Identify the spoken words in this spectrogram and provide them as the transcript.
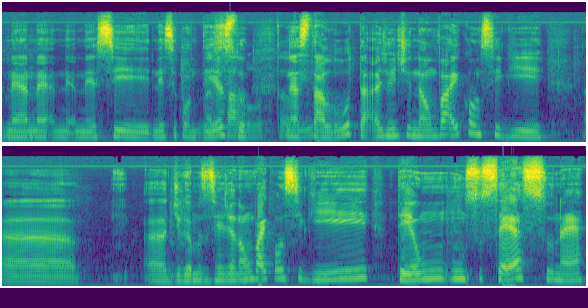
né, uhum. nesse, nesse contexto, luta nesta luta, a gente não vai conseguir. Uh, Uh, digamos assim, já não vai conseguir ter um, um sucesso, né?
